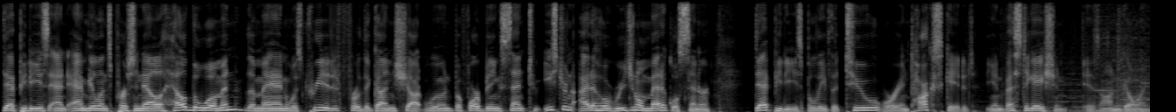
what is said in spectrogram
Deputies and ambulance personnel held the woman. The man was treated for the gunshot wound before being sent to Eastern Idaho Regional Medical Center. Deputies believe the two were intoxicated. The investigation is ongoing.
